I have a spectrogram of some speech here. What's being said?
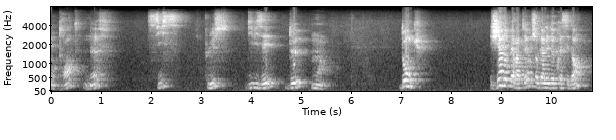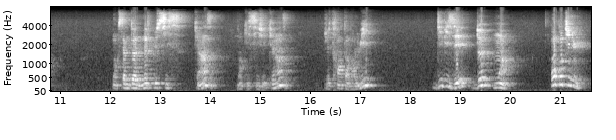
donc 30, 9, 6, plus, divisé 2, moins. Donc, j'ai un opérateur, je regarde les deux précédents. Donc ça me donne 9 plus 6, 15. Donc ici j'ai 15. J'ai 30 avant lui. Divisé 2 moins. On continue.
